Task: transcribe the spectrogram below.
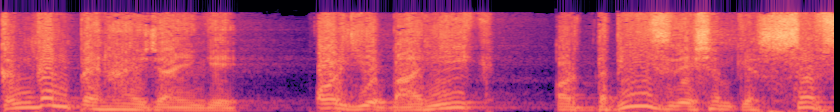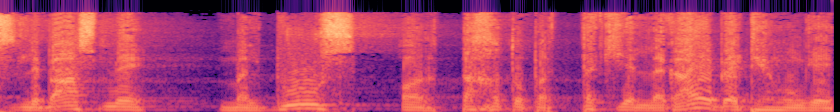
کنگن پہنائے جائیں گے اور یہ باریک اور دبیز ریشم کے سبز لباس میں ملبوس اور تختوں پر تکیے لگائے بیٹھے ہوں گے،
